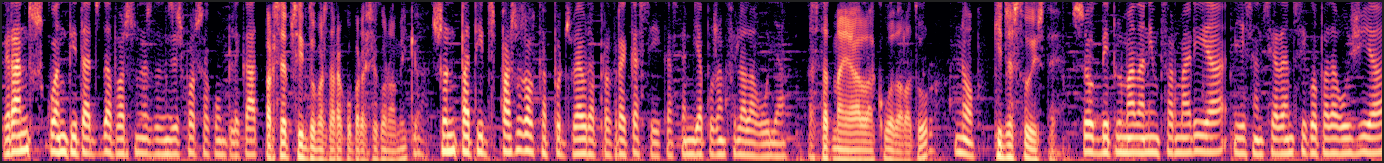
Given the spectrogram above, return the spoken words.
grans quantitats de persones doncs és força complicat. Percep símptomes de recuperació econòmica? Són petits passos el que pots veure, però crec que sí, que estem ja posant fil a l'agulla. Ha estat mai a la cua de l'atur? No. Quins estudis té? Soc diplomada en infermeria, llicenciada en psicopedagogia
